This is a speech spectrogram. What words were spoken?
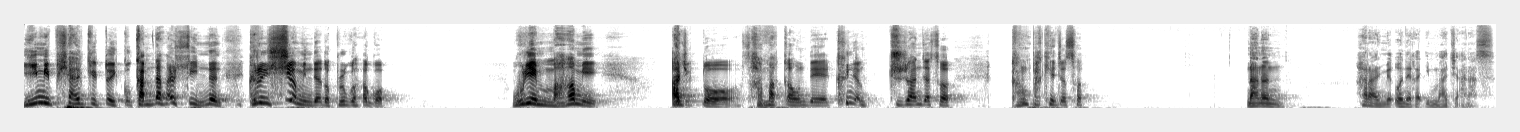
이미 피할 길도 있고 감당할 수 있는 그런 시험인데도 불구하고 우리의 마음이 아직도 사막 가운데 그냥 주저앉아서 강팍해져서 나는 하나님의 은혜가 임하지 않았어.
